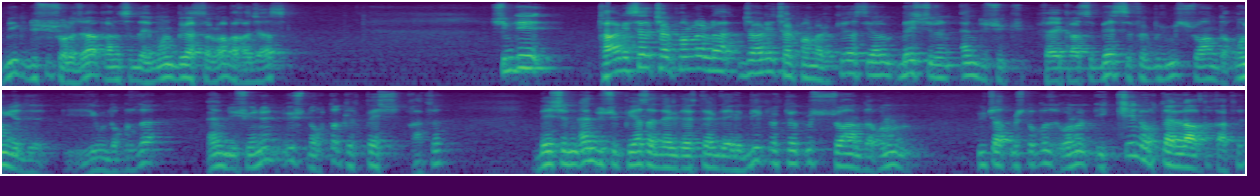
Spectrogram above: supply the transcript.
bir düşüş olacağı kanısındayım. Onu biraz sonra bakacağız. Şimdi tarihsel çarpanlarla cari çarpanları kıyaslayalım. 5 yılın en düşük FK'sı 5.01'miş. Şu anda 17.29'da en düşüğünün 3.45 katı. 5 yılın en düşük piyasa değeri defter değeri 1.44'müş. Şu anda onun 3.69 onun 2.56 katı.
